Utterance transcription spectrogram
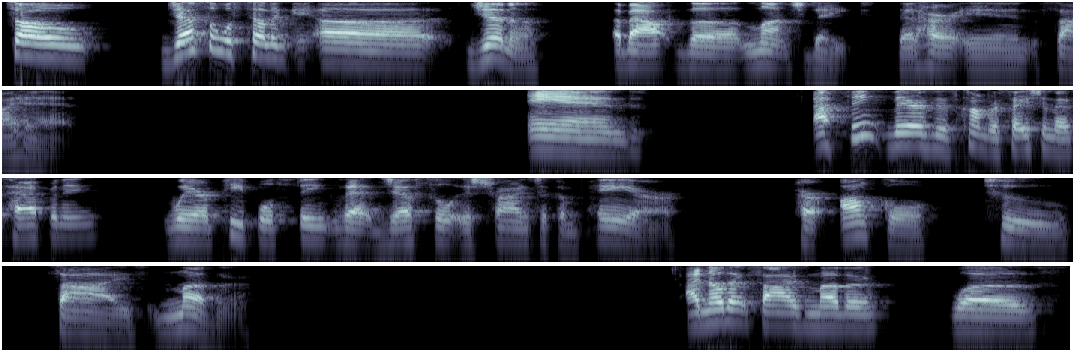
So Jessa was telling uh, Jenna about the lunch date that her and Sai had. And I think there's this conversation that's happening where people think that Jessel is trying to compare her uncle to Sai's mother. I know that Sai's mother was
